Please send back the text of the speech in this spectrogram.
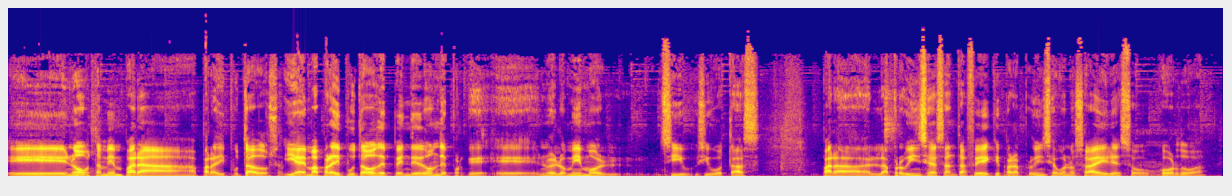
Eh, no, también para, para diputados. Y además para diputados depende de dónde, porque eh, no es lo mismo el- si, si votás para la provincia de Santa Fe que para la provincia de Buenos Aires o Córdoba. Ah, pero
